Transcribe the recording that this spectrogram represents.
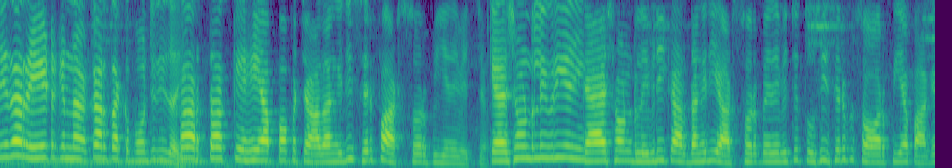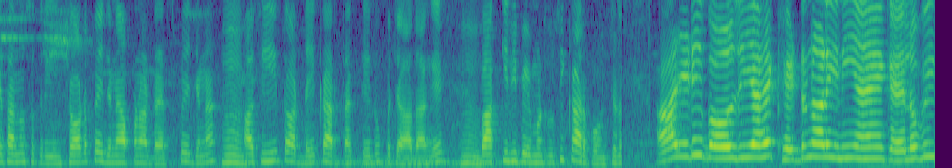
ਤੇ ਇਹਦਾ ਰੇਟ ਕਿੰਨਾ ਘਰ ਤੱਕ ਪਹੁੰਚਦੀ ਦਾ ਜੀ? ਘਰ ਤੱਕ ਇਹ ਆਪਾਂ ਪਹੁੰਚਾ ਦਾਂਗੇ ਜੀ ਸਿਰਫ 800 ਰੁਪਏ ਦੇ ਵਿੱਚ। ਕੈਸ਼ ਔਨ ਡਿਲੀਵਰੀ ਹੈ ਜੀ? ਕੈਸ਼ ਔਨ ਡਿਲੀਵਰੀ ਕਰ ਦਾਂਗੇ ਜੀ 800 ਰੁਪਏ ਦੇ ਵਿੱਚ। ਤੁਸੀਂ ਸਿਰਫ 100 ਰੁਪਿਆ ਪਾ ਕੇ ਸਾਨੂੰ ਸਕਰੀਨਸ਼ਾਟ ਭੇਜਣਾ ਆਪਣਾ ਐਡਰੈਸ ਭੇਜਣਾ। ਅਸੀਂ ਤੁਹਾਡੇ ਘਰ ਤੱਕ ਇਹਨੂੰ ਪਹੁੰਚਾ ਦਾਂਗੇ। ਬਾਕੀ ਦੀ ਪੇਮੈਂਟ ਤੁਸੀਂ ਘਰ ਪਹੁੰਚਣ। ਆ ਜਿਹੜੀ ਬਾਲ ਜੀ ਆ ਇਹ ਖੇਡਣ ਵਾਲੀ ਨਹੀਂ ਐ ਕਹਿ ਲਓ ਵੀ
